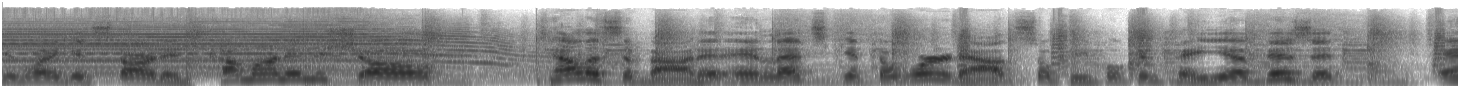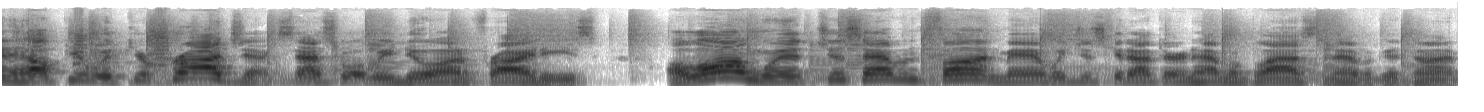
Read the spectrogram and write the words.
you want to get started. Come on in the show, tell us about it, and let's get the word out so people can pay you a visit and help you with your projects. That's what we do on Fridays, along with just having fun, man. We just get out there and have a blast and have a good time.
